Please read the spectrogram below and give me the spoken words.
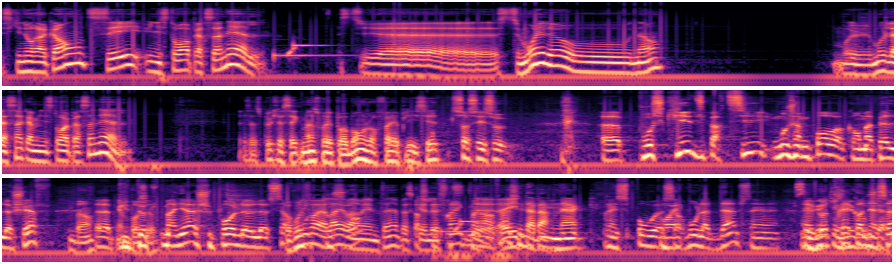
ce qu'ils nous racontent, c'est une histoire personnelle. C'est-tu euh, moi, là, ou non? Moi je, moi, je la sens comme une histoire personnelle. Ça se peut que le segment soit pas bon, je vais refaire appeler ici. ça, c'est sûr. Euh, pour ce qui est du parti, moi, j'aime pas qu'on m'appelle le chef. Bon, Euh, puis pas de ça. toute manière, je suis pas le, le Je vais cerveau. vous le faire live ça. en même temps parce, Parce que que le Frank style, Malenfant, Hey, c'est lui tabarnak. le principal euh, Ouais. cerveau là-dedans. puis C'est un, gars très connaissant.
